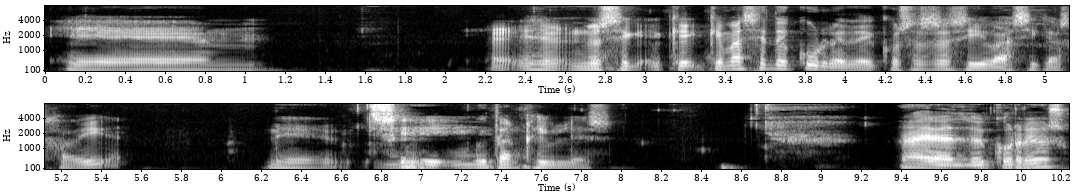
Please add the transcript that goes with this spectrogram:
Eh, eh, no sé, ¿qué, qué más se te ocurre de cosas así básicas, Javi? De, Sí. muy, muy tangibles. El del correo es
